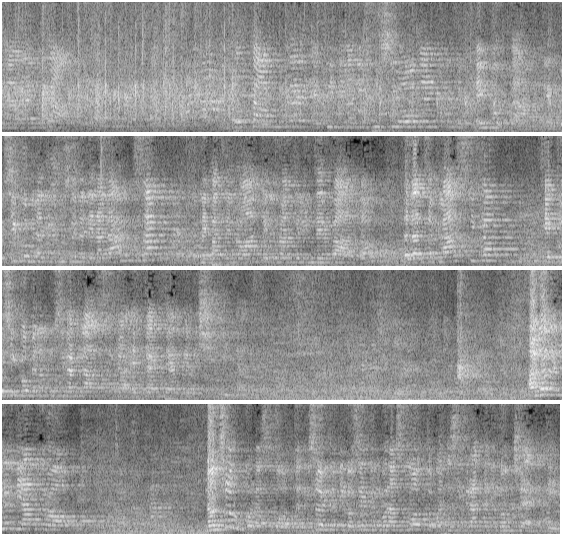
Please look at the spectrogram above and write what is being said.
una realtà importante e quindi la diffusione è importante, così come la diffusione della danza, ne parlerò anche durante l'intervallo, la danza classica e così come la musica classica è tante altre discipline allora io vi auguro non solo un buon ascolto, di solito dico sempre un buon ascolto quando si tratta di concerti.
